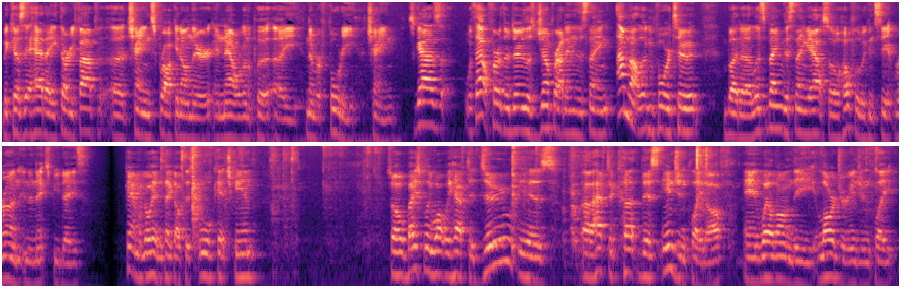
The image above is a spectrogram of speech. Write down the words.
because it had a 35 uh, chain sprocket on there and now we're going to put a number 40 chain. So guys, without further ado, let's jump right into this thing. I'm not looking forward to it, but uh, let's bang this thing out so hopefully we can see it run in the next few days. Okay, I'm going to go ahead and take off this oil catch can. So basically what we have to do is uh, have to cut this engine plate off and weld on the larger engine plate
